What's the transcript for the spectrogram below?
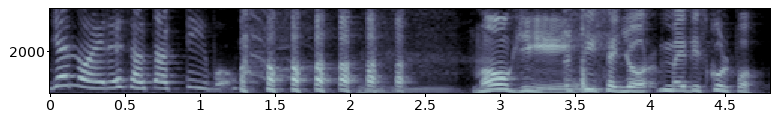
Ya no eres atractivo. Moggy. Sí, señor. Me disculpo.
